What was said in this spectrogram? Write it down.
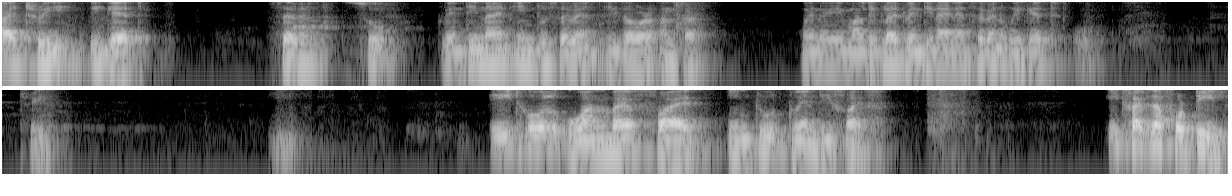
by 3 we get 7 so 29 into 7 is our answer. When we multiply 29 and 7 we get 3 8 whole 1 by 5 into 25 8 5s are 40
